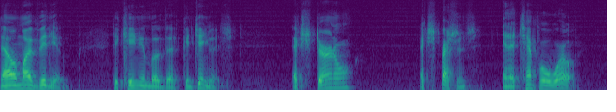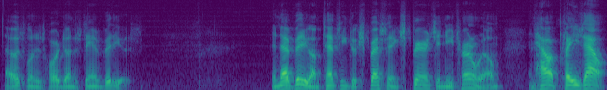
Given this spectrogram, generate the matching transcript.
Now, in my video, The Kingdom of the Continuance, external expressions in a temporal world. Now, this one is hard to understand videos. In that video, I'm attempting to express an experience in the eternal realm and how it plays out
